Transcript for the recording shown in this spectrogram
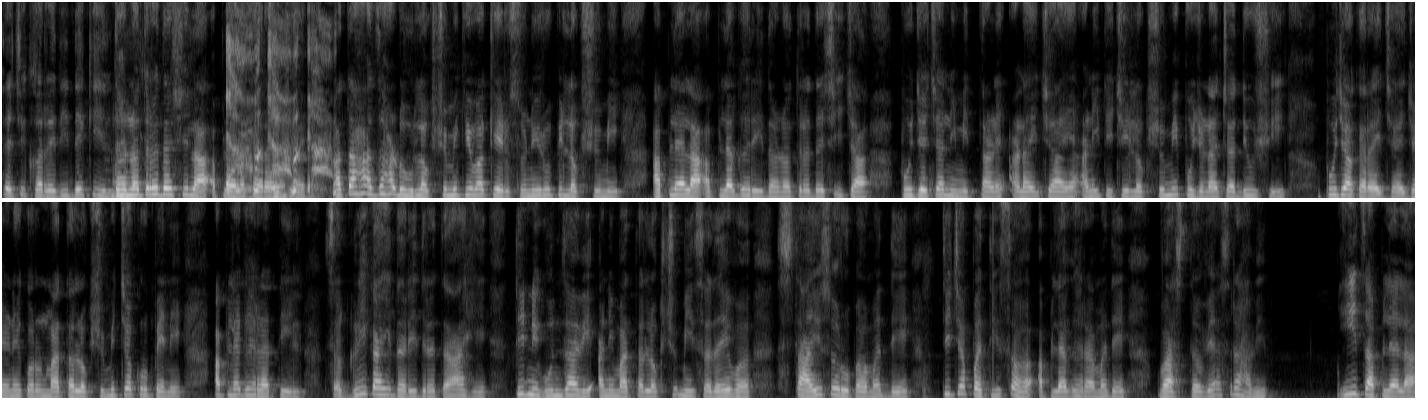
त्याची खरेदी देखील धनत्रयोदशीला आपल्याला करायची आहे. आता हा झाडू लक्ष्मी किंवा केरसुनी रूपी लक्ष्मी आपल्याला आपल्या घरी धनत्रयोदशीच्या पूजेच्या निमित्ताने आणायची आहे आणि तिची लक्ष्मी पूजनाच्या दिवशी पूजा करायची आहे. जेणेकरून माता लक्ष्मीच्या कृपेने आपल्या घरातील सगळी काही दरिद्रता आहे ती निघून जावी आणि माता लक्ष्मी सदैव स्थायी स्वरूपामध्ये तिच्या पतीसह आपल्या घरामध्ये वास्तव्यास राहावी. हीच आपल्याला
